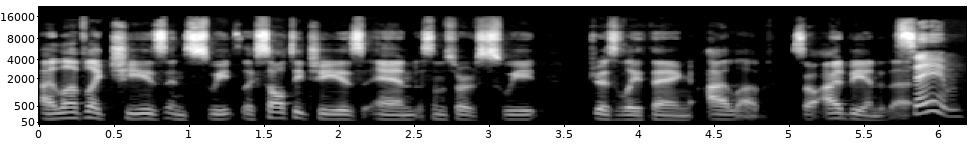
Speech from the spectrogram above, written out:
I love like cheese and sweet, like salty cheese and some sort of sweet drizzly thing. I love. So I'd be into that. Same.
